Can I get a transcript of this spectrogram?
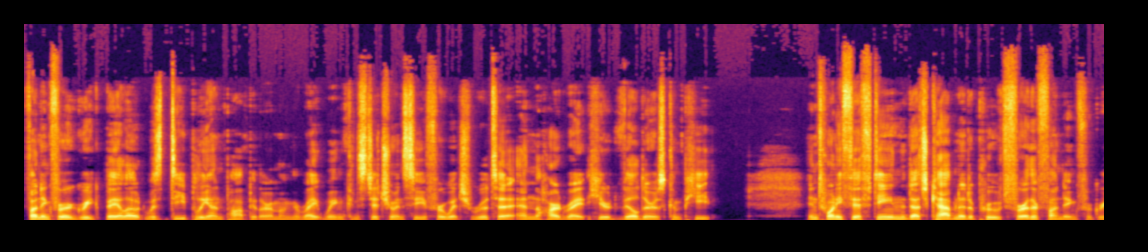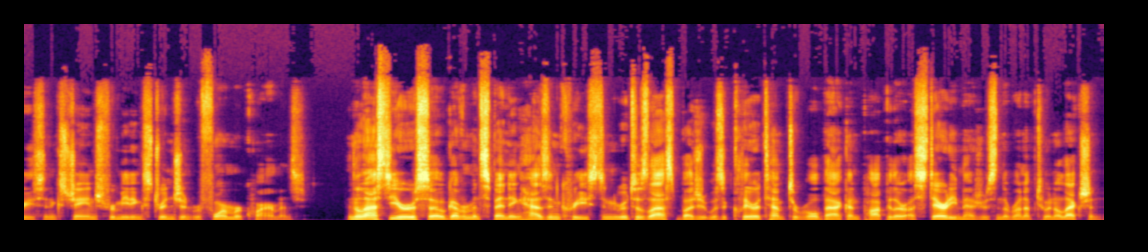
Funding for a Greek bailout was deeply unpopular among the right wing constituency for which Rutte and the hard right Geert Wilders compete. In 2015, the Dutch cabinet approved further funding for Greece in exchange for meeting stringent reform requirements. In the last year or so, government spending has increased, and Rutte's last budget was a clear attempt to roll back unpopular austerity measures in the run up to an election.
